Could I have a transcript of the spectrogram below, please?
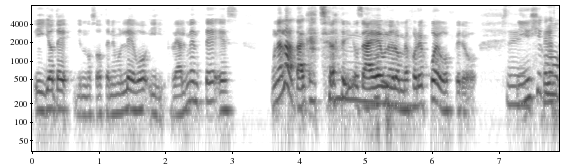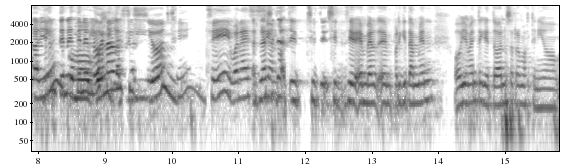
Y yo te, nosotros tenemos Lego y realmente es una lata, ¿cachai? O sea, es uno de los mm. mejores juegos, pero y dije, pero está bien, tiene, buena decisión. Sí, buena decisión. porque también, obviamente que todos nosotros hemos tenido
